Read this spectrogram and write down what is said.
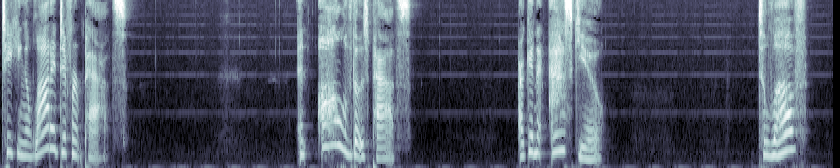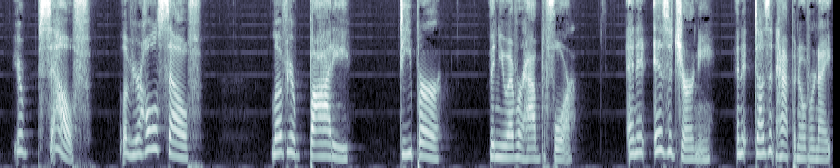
taking a lot of different paths. And all of those paths are going to ask you to love yourself, love your whole self, love your body deeper than you ever have before. And it is a journey and it doesn't happen overnight.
